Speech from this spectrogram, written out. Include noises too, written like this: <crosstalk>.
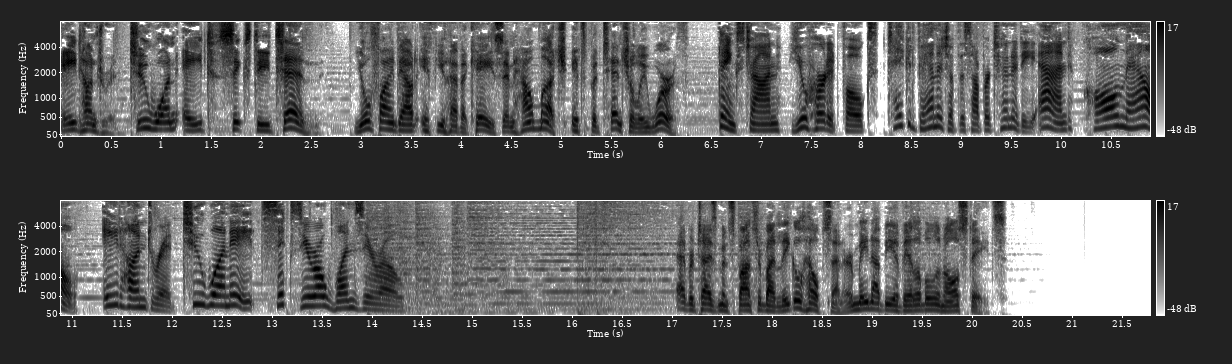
800 218 6010. You'll find out if you have a case and how much it's potentially worth. Thanks, John. You heard it, folks. Take advantage of this opportunity and call now. 800 218 6010. Advertisement sponsored by Legal Help Center may not be available in all states.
